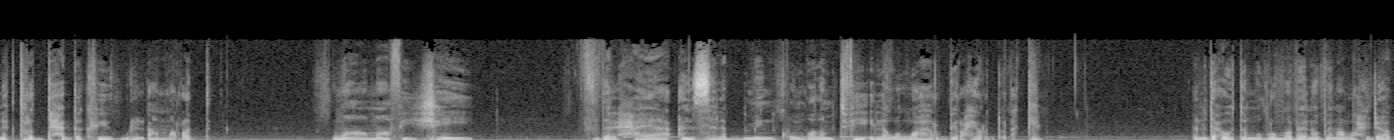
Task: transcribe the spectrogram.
إنك ترد حقك فيه وللآن ما رد. وما ما في شيء في ذا الحياة أنسلب منك وظلمت فيه إلا والله ربي راح يرد لك. لأن دعوة المظلوم ما بينه وبين الله حجاب.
